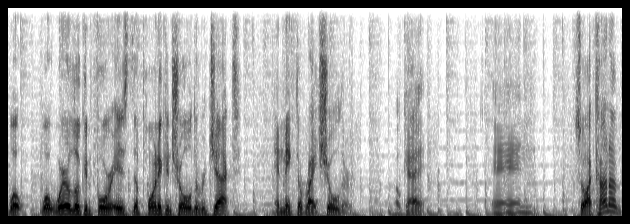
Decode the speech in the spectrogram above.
What what we're looking for is the point of control to reject and make the right shoulder. Okay? And so I kind of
